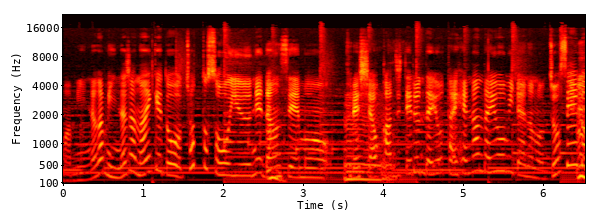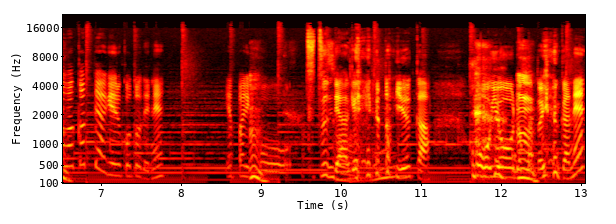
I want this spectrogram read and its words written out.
まあみんながみんなじゃないけどちょっとそういうね男性もプレッシャーを感じてるんだよ、大変なんだよみたいなのを女性が分かってあげることでね、やっぱりこう、包んであげれるというか包容力というかね、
